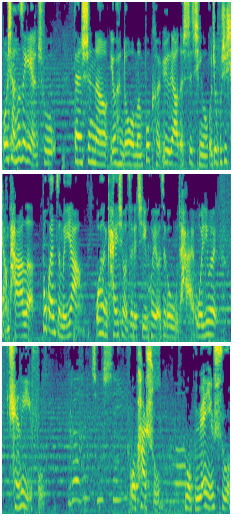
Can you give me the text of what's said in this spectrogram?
我享受这个演出，但是呢，有很多我们不可预料的事情，我就不去想它了。不管怎么样，我很开心有这个机会，有这个舞台，我因为全力以赴。我怕输，我不愿意输，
